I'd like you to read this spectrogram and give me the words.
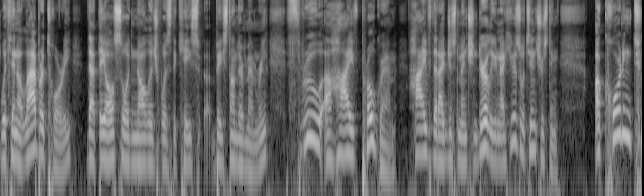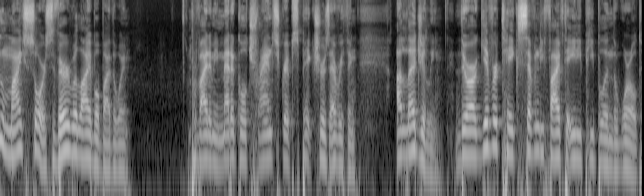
within a laboratory that they also acknowledged was the case uh, based on their memory through a hive program hive that I just mentioned earlier. Now, here's what's interesting. According to my source, very reliable, by the way, provided me medical transcripts, pictures, everything. Allegedly, there are give or take 75 to 80 people in the world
